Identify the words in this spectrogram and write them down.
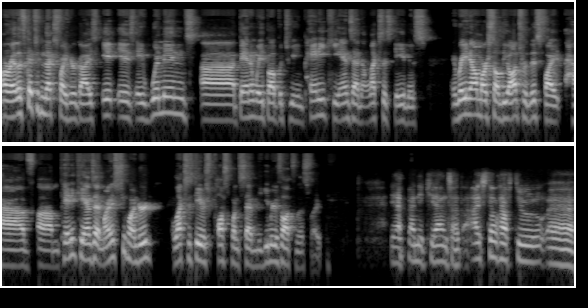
All right, let's get to the next fight here, guys. It is a women's uh, bantamweight bout between Pannie Kianzad and Alexis Davis. And right now, Marcel, the odds for this fight have um, Pannie Kianzad at minus 200, Alexis Davis plus 170. Give me your thoughts on this fight. Yeah, Pannie Kianzad. I still have to. Uh,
